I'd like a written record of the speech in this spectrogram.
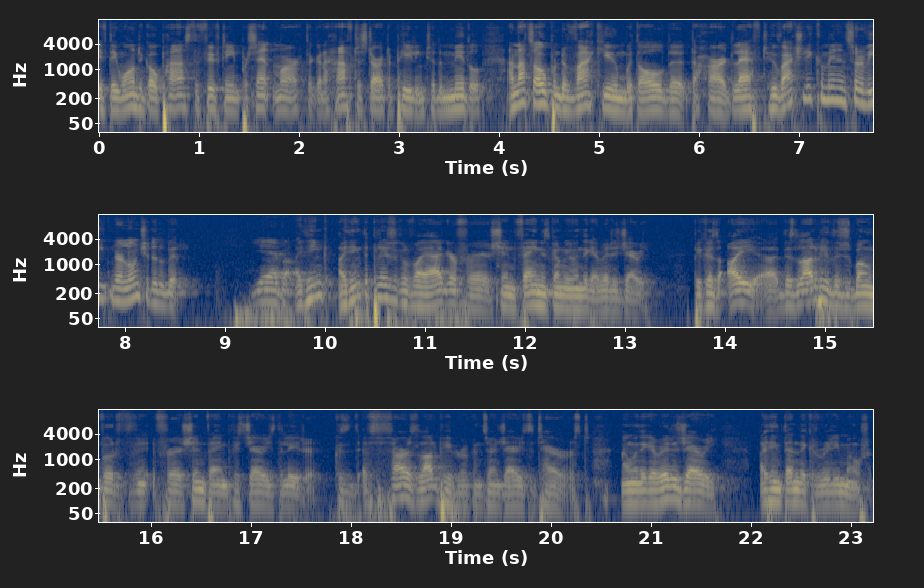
if they want to go past the fifteen percent mark, they're going to have to start appealing to the middle, and that's opened a vacuum with all the, the hard left who've actually come in and sort of eaten their lunch a little bit. Yeah, but I think I think the political Viagra for Sinn Féin is going to be when they get rid of Gerry, because I uh, there's a lot of people that just won't vote for, for Sinn Féin because Gerry's the leader. Because as far as a lot of people are concerned, Gerry's a terrorist, and when they get rid of Gerry, I think then they could really motor.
